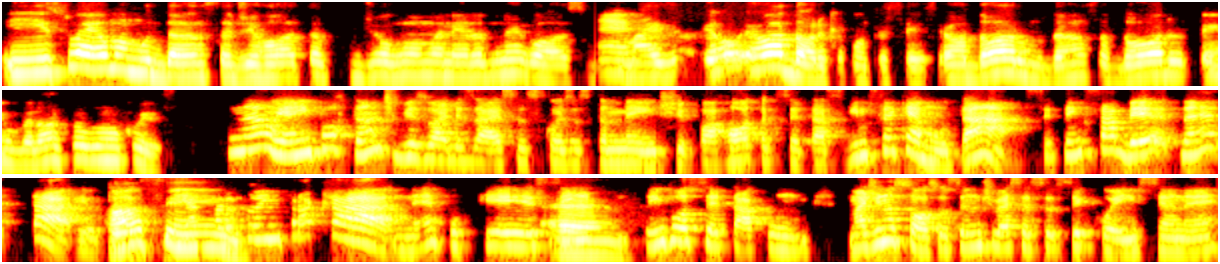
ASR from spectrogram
E isso é uma mudança de rota, de alguma maneira, do negócio. É. Mas eu, eu adoro que acontecesse. Eu adoro mudança, adoro, tenho o menor problema com isso. Não, e é importante visualizar essas coisas também, tipo, a rota que você está seguindo, você quer mudar, você tem que saber, né? Tá, eu tô ah, aqui, agora eu tô indo para cá, né? Porque sem, é. sem você estar tá com. Imagina só, se você não tivesse essa sequência, né?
